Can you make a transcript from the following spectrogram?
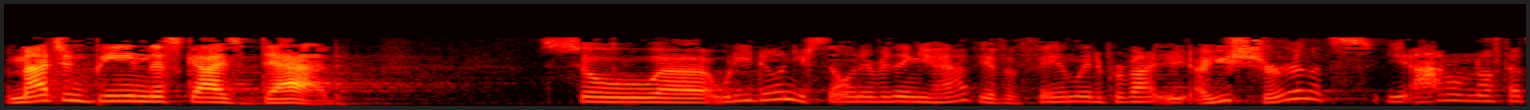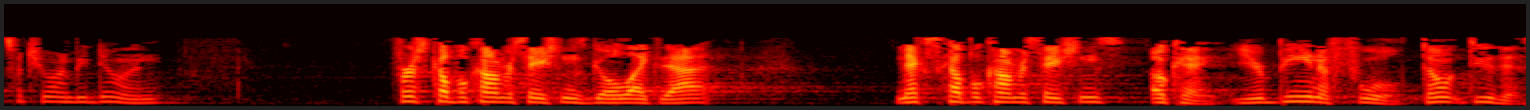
Imagine being this guy's dad. So, uh, what are you doing? You're selling everything you have. You have a family to provide. Are you sure that's? I don't know if that's what you want to be doing. First couple conversations go like that. Next couple conversations, okay, you're being a fool. Don't do this.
